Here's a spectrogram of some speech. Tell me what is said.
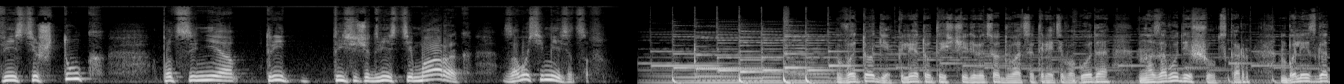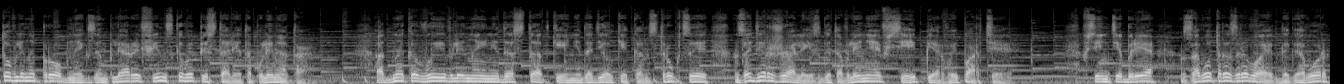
200 штук по цене 3200 марок за 8 месяцев. В итоге к лету 1923 года на заводе «Шуцкар» были изготовлены пробные экземпляры финского пистолета-пулемета. Однако выявленные недостатки и недоделки конструкции задержали изготовление всей первой партии – в сентябре завод разрывает договор,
